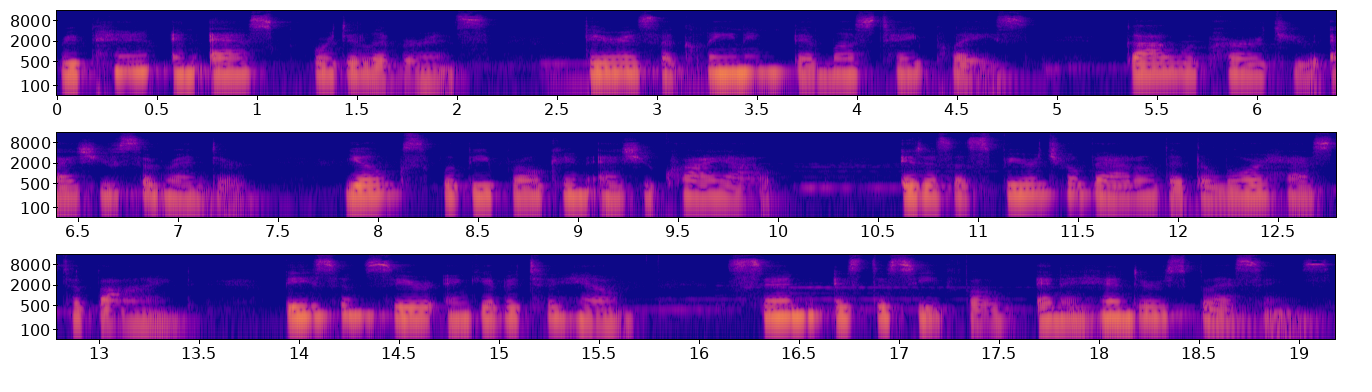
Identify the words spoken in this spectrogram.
Repent and ask for deliverance. There is a cleaning that must take place. God will purge you as you surrender. Yokes will be broken as you cry out. It is a spiritual battle that the Lord has to bind. Be sincere and give it to Him. Sin is deceitful and it hinders blessings.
